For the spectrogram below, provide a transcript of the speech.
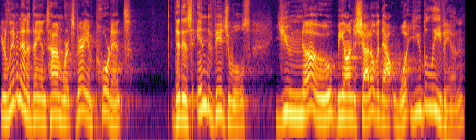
you're living in a day and time where it's very important that as individuals, you know beyond a shadow of a doubt what you believe in,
